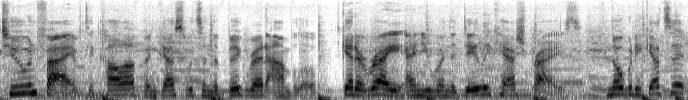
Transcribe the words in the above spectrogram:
2, and 5 to call up and guess what's in the Big Red Envelope. Get it right and you win the daily cash prize. If nobody gets it,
